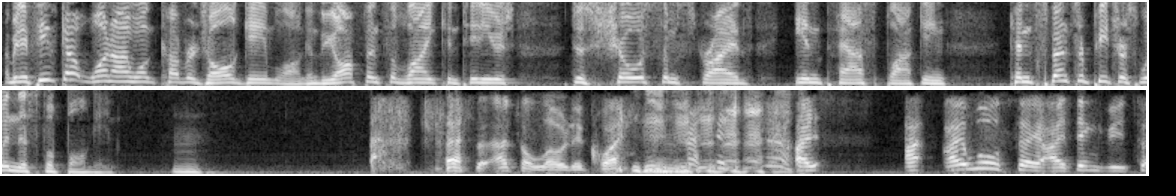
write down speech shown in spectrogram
I mean, if he's got one-on-one coverage all game long and the offensive line continues to show some strides in pass blocking, can Spencer Petras win this football game? Hmm. That's a, that's a loaded question. I, I I will say I think if you t-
